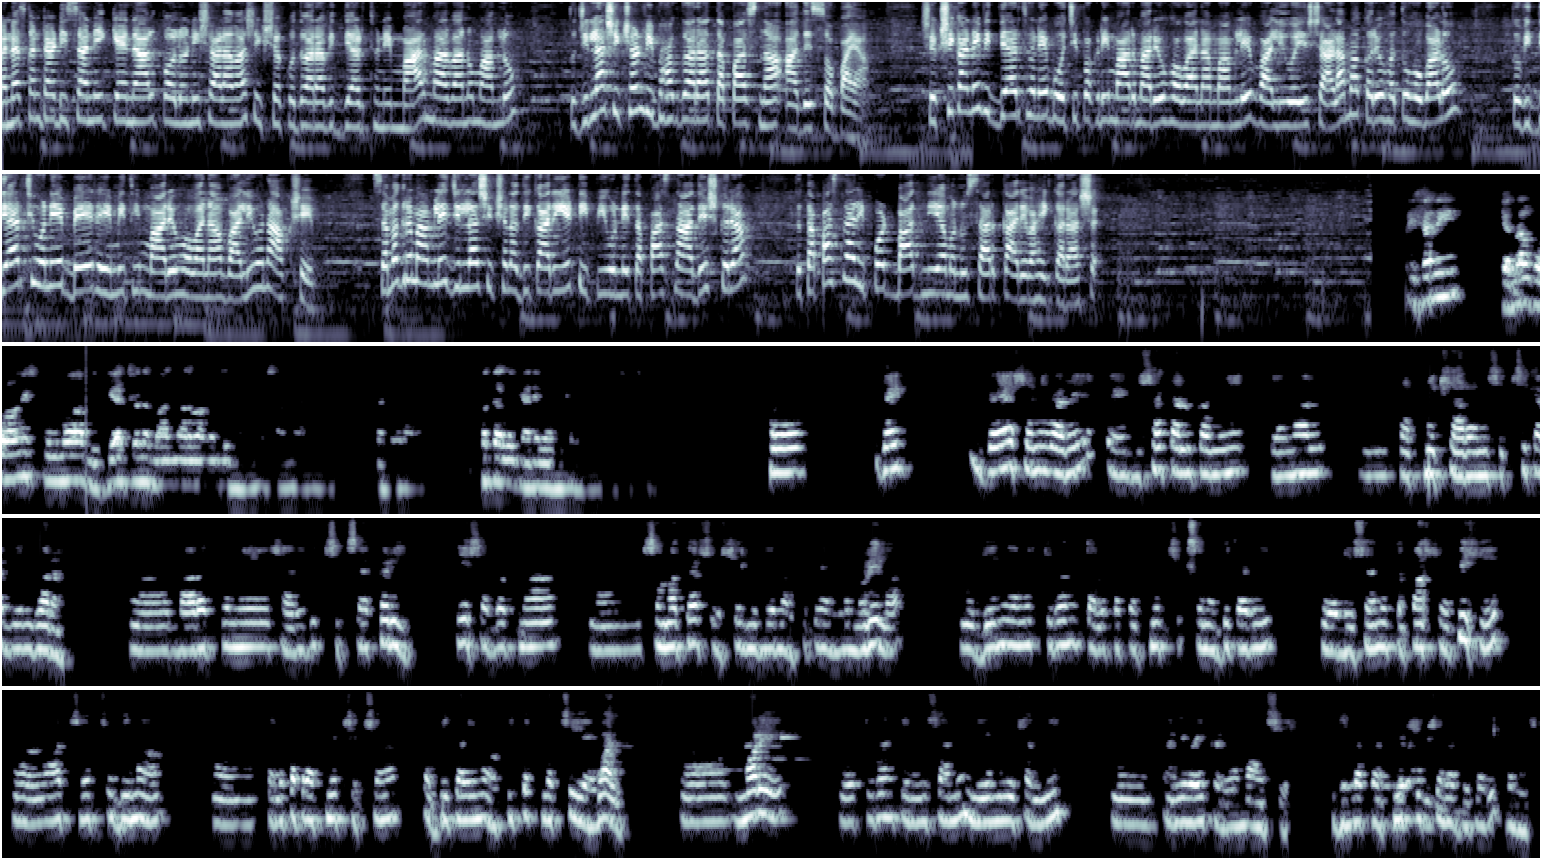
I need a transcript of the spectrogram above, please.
Banaskantha ડીસાની canal colony શાળામાં શિક્ષકો દ્વારા વિદ્યાર્થીઓને માર મારવાનો મામલો તો જિલ્લા શિક્ષણ વિભાગ દ્વારા તપાસના આદેશ સોંપાયા. શિક્ષિકાને વિદ્યાર્થીઓને બોચી પકડી માર માર્યો હોવાના મામલે વાલીઓએ શાળામાં કર્યો હતો હોબાળો તો વિદ્યાર્થીઓને બે રહેમીથી માર્યો હોવાના વાલીઓના આક્ષેપ. સમગ્ર મામલે જિલ્લા શિક્ષણ અધિકારીએ ટીપીઓને તપાસના આદેશ કર્યા તો તપાસના રિપોર્ટ બાદ નિયમ અનુસાર કાર્યવાહી કરાશે. ડીસાની કેનાલ કોલોની સ્કૂલમાં વિદ્યાર્થીઓને માર મારવાનો જે મામલો સામે આવ્યો કાર્યવાહી તો ગયા શનિવારે ડીસા તાલુકાની કેનાલ પ્રાથમિક શાળાની શિક્ષિકાબેન દ્વારા બાળકોને શારીરિક શિક્ષા કરી, એ બાબતમાં સમાચાર સોશિયલ મીડિયા મારફતે અમને મળેલા જેની અમે તુરંત તાલુકા પ્રાથમિક શિક્ષણ અધિકારી ડીસાને તપાસ સોંપી છે આ છેક સુધીમાં તાલુકા પ્રાથમિક શિક્ષણ અધિકારીનો હકીકતલક્ષી અહેવાલ મળે તુરંત એમની સામે નિયમ અનુસારની કાર્યવાહી કરવામાં આવશે. જિલ્લા પ્રાથમિક શિક્ષણ અધિકારી બને છે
